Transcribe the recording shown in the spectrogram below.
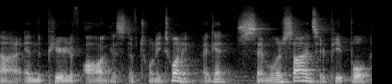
uh, in the period of August of 2020. Again, similar signs here. People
